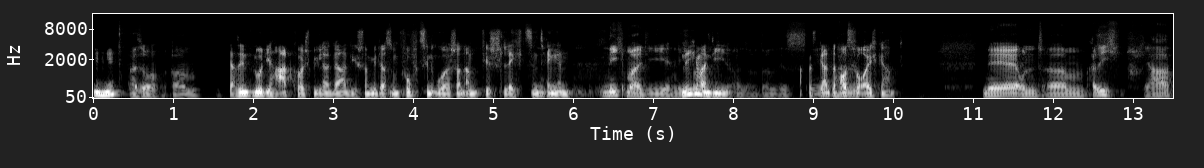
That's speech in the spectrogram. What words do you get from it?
Mhm. Also. Ähm, da sind nur die Hardcore-Spieler da, die schon mittags um 15 Uhr schon am Tisch lechzend hängen. Nicht mal die. Nicht, nicht mal die. Also dann ist, das nee, ganze Haus für euch gehabt. Nee, und ähm, also ich, ja,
